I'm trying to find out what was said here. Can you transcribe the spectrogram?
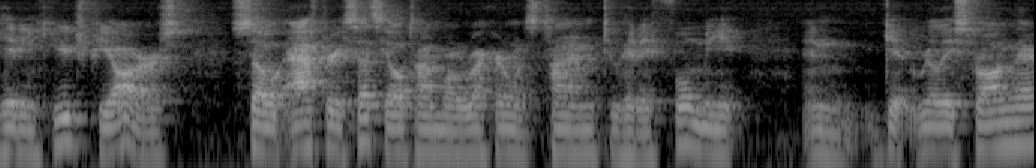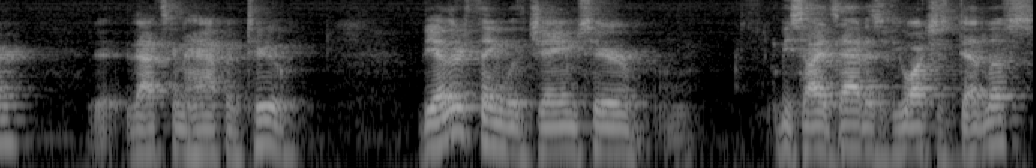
hitting huge PRs. So after he sets the all-time world record, when it's time to hit a full meet and get really strong there, that's going to happen too. The other thing with James here, besides that, is if you watch his deadlifts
